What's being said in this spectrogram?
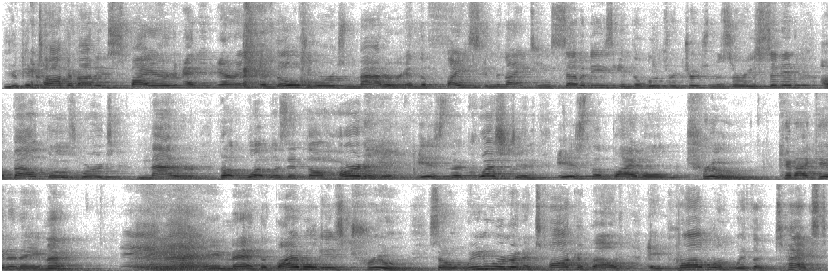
You can talk about inspired and inerrant, and those words matter. And the fights in the 1970s in the Lutheran Church Missouri Synod about those words matter. But what was at the heart of it is the question is the Bible true? Can I get an amen? Amen. Amen. The Bible is true. So when we're going to talk about a problem with a text,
